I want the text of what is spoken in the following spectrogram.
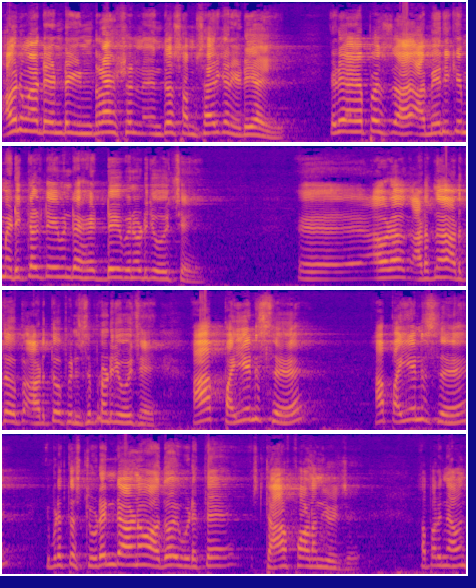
അവനുമായിട്ട് എന്റെ ഇൻട്രാക്ഷൻ എന്തോ സംസാരിക്കാൻ ഇടയായി. ഇടയായപ്പോൾ അമേരിക്കൻ മെഡിക്കൽ ടീമിന്റെ ഹെഡ് ഇവനോട് ചോദിച്ചേ. അവിടെ അടുത്ത അടുത്ത അടുത്ത പ്രിൻസിപ്പളിനോട് ചോദിച്ചേ ആ പയ്യൻസ് ആ പയ്യൻസ് ഇവിടുത്തെ സ്റ്റുഡന്റ് ആണോ അതോ ഇവിടുത്തെ സ്റ്റാഫാണെന്ന് ചോദിച്ചു. അപ്പോൾ പറഞ്ഞു അവൻ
